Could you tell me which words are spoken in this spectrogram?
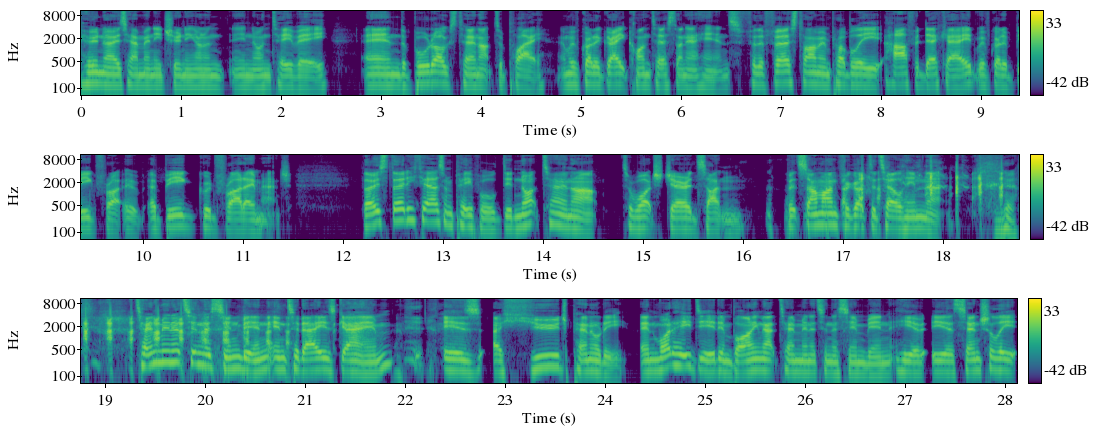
who knows how many tuning on in on TV, and the Bulldogs turn up to play, and we've got a great contest on our hands for the first time in probably half a decade. We've got a big Fri- a big Good Friday match. Those thirty thousand people did not turn up to watch Gerard Sutton, but someone forgot to tell him that. 10 minutes in the sin bin in today's game is a huge penalty. And what he did in blowing that 10 minutes in the sin bin, he, he essentially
